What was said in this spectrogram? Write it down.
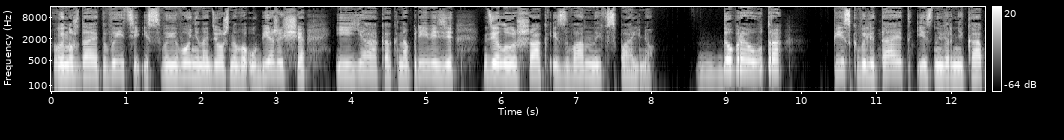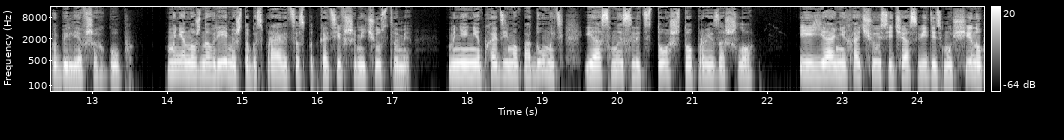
вынуждает выйти из своего ненадежного убежища, и я, как на привязи, делаю шаг из ванной в спальню. «Доброе утро!» Писк вылетает из наверняка побелевших губ. Мне нужно время, чтобы справиться с подкатившими чувствами. Мне необходимо подумать и осмыслить то, что произошло. И я не хочу сейчас видеть мужчину,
